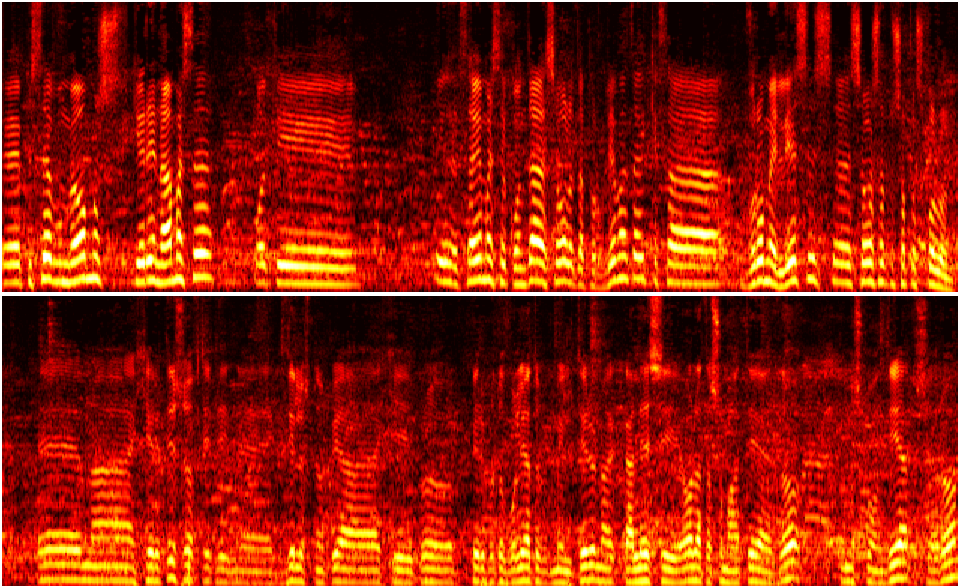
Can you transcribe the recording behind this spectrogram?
Ε, πιστεύουμε όμως, κυρία να είμαστε, ότι ε, θα είμαστε κοντά σε όλα τα προβλήματα και θα βρούμε λύσεις ε, σε όσα τους απασχολούν. Ε, να χαιρετήσω αυτή την ε, εκδήλωση την οποία έχει προ... πήρε πρωτοβουλία του Επιμελητήριου να καλέσει όλα τα σωματεία εδώ, την Ομοσπονδία, του Σερών,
